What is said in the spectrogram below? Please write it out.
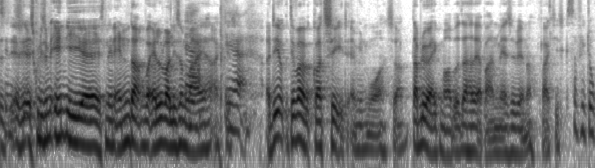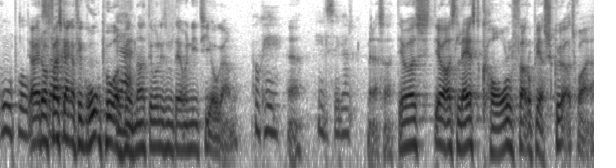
jeg, sindssygt. jeg skulle ligesom ind i øh, sådan en anden dam, hvor alle var ligesom Ja, mig. ja. Og det, det var godt set af min mor, så der blev jeg ikke mobbet. Der havde jeg bare en masse venner, faktisk. Så fik du ro på. Ja, det var så- første gang, jeg fik ro på og Ja. venner. Det var ligesom, da jeg var 9-10 år gammel. Okay, Ja. helt sikkert. Men altså, det er også, det er også last call, før du bliver skør, tror jeg.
